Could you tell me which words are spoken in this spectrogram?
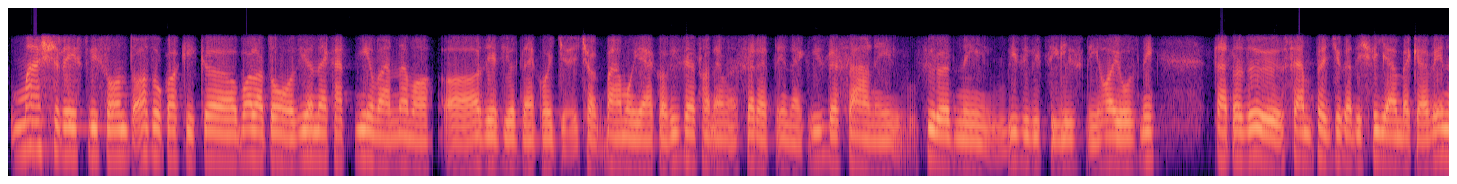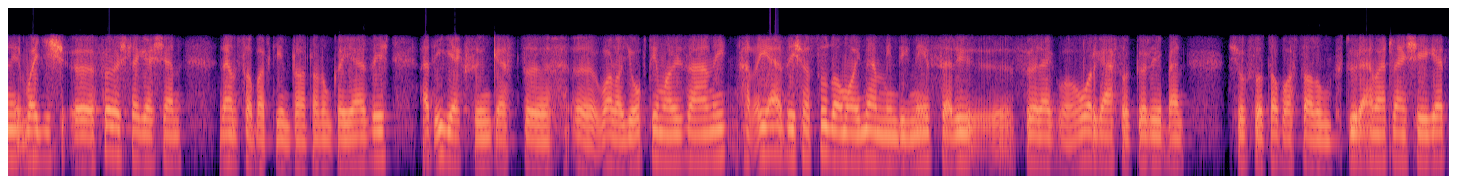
Másrészt viszont azok, akik a Balatonhoz jönnek, hát nyilván nem a, a, azért jönnek, hogy csak bámolják a vizet, hanem szeretnének vízbe szállni, fürödni, vízibiciklizni, hajózni. Tehát az ő szempontjukat is figyelembe kell venni, vagyis fölöslegesen nem szabad kint tartanunk a jelzést. Hát igyekszünk ezt valahogy optimalizálni. Hát a jelzés azt tudom, hogy nem mindig népszerű, főleg a horgászok körében sokszor tapasztalunk türelmetlenséget,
